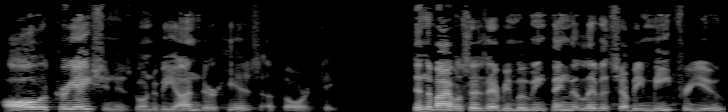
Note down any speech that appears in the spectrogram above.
All of creation is going to be under his authority. Then the Bible says, every moving thing that liveth shall be meat for you.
